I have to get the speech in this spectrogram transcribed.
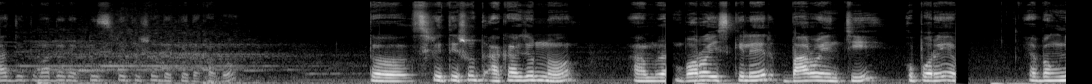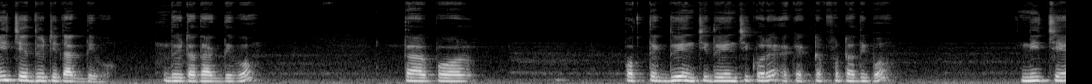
আজ তোমাদের একটি স্মৃতিসুদ এঁকে দেখাবো। তো স্মৃতিসুদ আঁকার জন্য আমরা বড় স্কেলের বারো ইঞ্চি উপরে এবং নিচে দুইটি দাগ দিব। দুইটা দাগ দিব। তারপর প্রত্যেক দুই ইঞ্চি দুই ইঞ্চি করে এক একটা ফোঁটা দিব। নিচে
